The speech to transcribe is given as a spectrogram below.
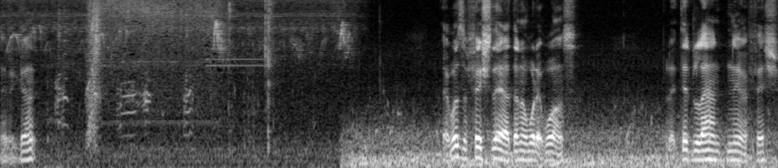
There we go. There was a fish there, I don't know what it was. But it did land near a fish.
